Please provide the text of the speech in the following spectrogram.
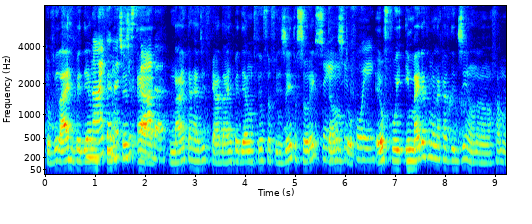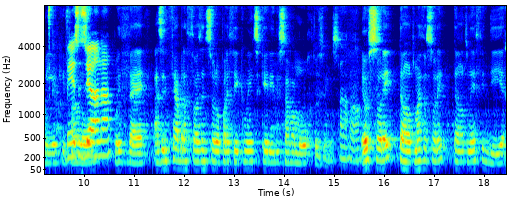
que eu vi lá, a RBD Na anuncia internet seus- discada. É, na internet discada, a RBD anunciou seu fim. Gente, eu chorei Gente, tanto. foi. Eu fui imediatamente na casa de Diana, na nossa amiga, que Beijos, falou. Diana. Pois é, a gente se abraçou, a gente chorou, parecia que o ente querido estava morto, gente. Aham. Eu chorei tanto, mas eu chorei tanto nesse dia,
